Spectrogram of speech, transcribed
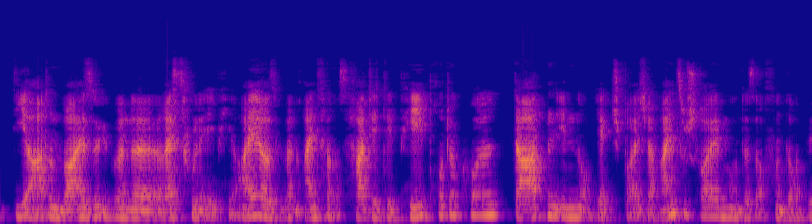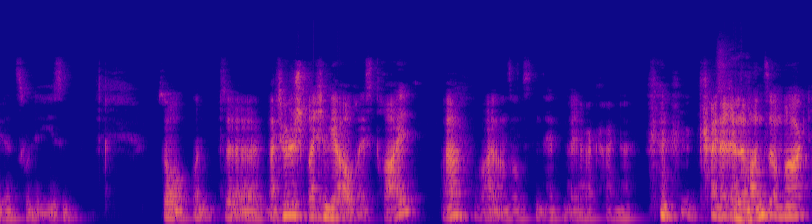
die Art und Weise über eine RESTful API, also über ein einfaches HTTP-Protokoll, Daten in einen Objektspeicher reinzuschreiben und das auch von dort wieder zu lesen. So, und äh, natürlich sprechen wir auch S3, ja, weil ansonsten hätten wir ja keine, keine Relevanz am Markt.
